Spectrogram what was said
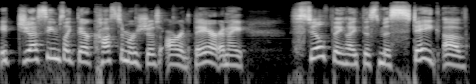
it just seems like their customers just aren't there. And I still think like this mistake of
